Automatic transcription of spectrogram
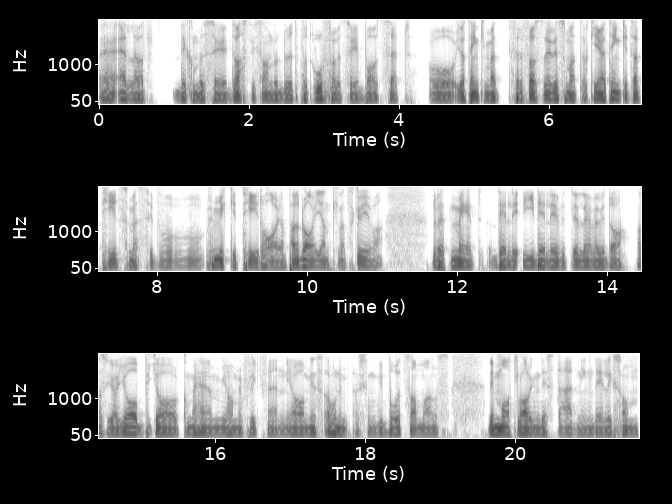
Eh, eller att det kommer se drastiskt annorlunda ut på ett oförutsägbart sätt. Och jag tänker mig att för det första är det som att, okej okay, jag tänker så här tidsmässigt, hur mycket tid har jag per dag egentligen att skriva? Du vet, med det, i det livet jag lever idag. Alltså jag har jobb, jag kommer hem, jag har min flickvän, jag har min, hon alltså, vi bor tillsammans. Det är matlagning, det är städning, det är liksom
